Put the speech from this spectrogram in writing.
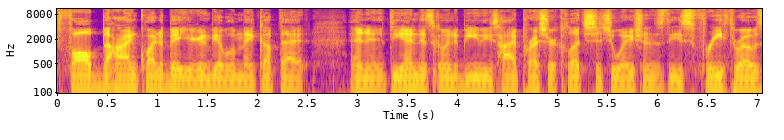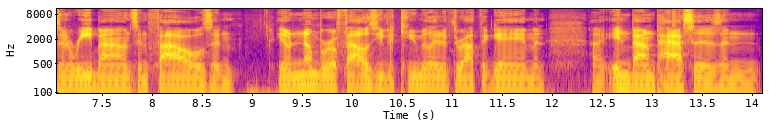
fall behind quite a bit, you're going to be able to make up that. And at the end, it's going to be these high pressure clutch situations, these free throws and rebounds and fouls and you know number of fouls you've accumulated throughout the game and uh, inbound passes and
